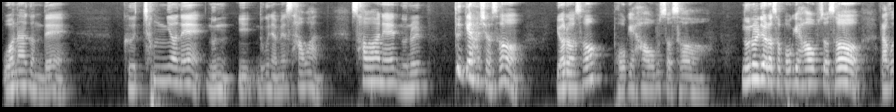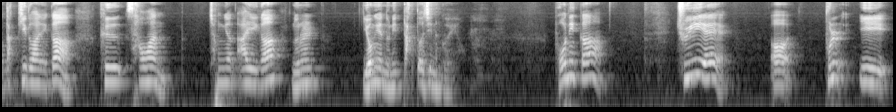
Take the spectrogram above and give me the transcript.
원하건대 그 청년의 눈, 이 누구냐면 사환, 사환의 눈을 뜨게 하셔서 열어서 보게 하옵소서. 눈을 열어서 보게 하옵소서라고 딱 기도하니까 그 사환 청년 아이가 눈을 영의 눈이 딱 떠지는 거예요. 보니까 주위에 어 불 이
